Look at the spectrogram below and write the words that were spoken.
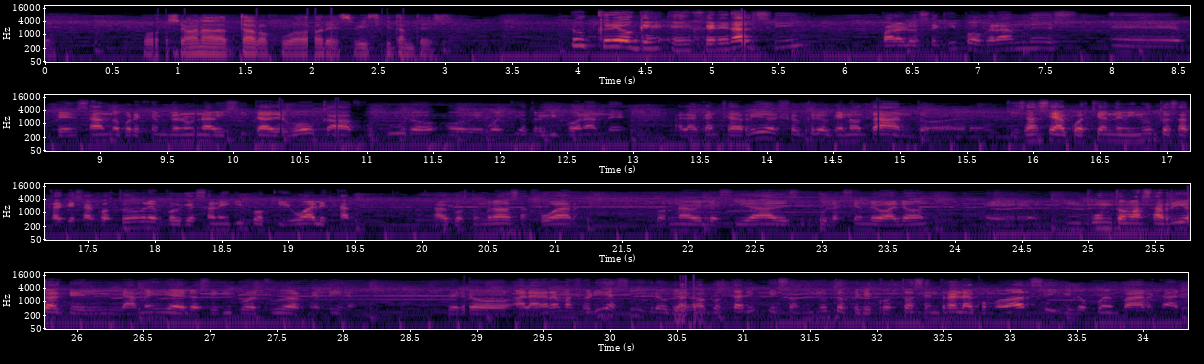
o se van a adaptar los jugadores visitantes? Yo creo que en general sí, para los equipos grandes eh, pensando por ejemplo en una visita de Boca a futuro o de cualquier otro equipo grande a la cancha de River, yo creo que no tanto. Eh, quizás sea cuestión de minutos hasta que se acostumbren porque son equipos que igual están acostumbrados a jugar con una velocidad de circulación de balón eh, un punto más arriba que la media de los equipos del fútbol argentino. Pero a la gran mayoría sí, creo que les va a costar esos minutos que les costó a Central acomodarse y que lo pueden pagar caro.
